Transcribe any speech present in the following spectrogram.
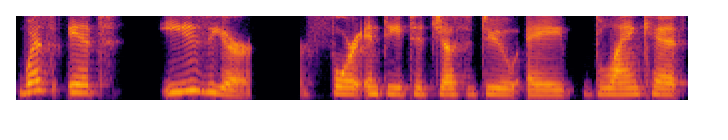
was it easier for Indeed to just do a blanket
